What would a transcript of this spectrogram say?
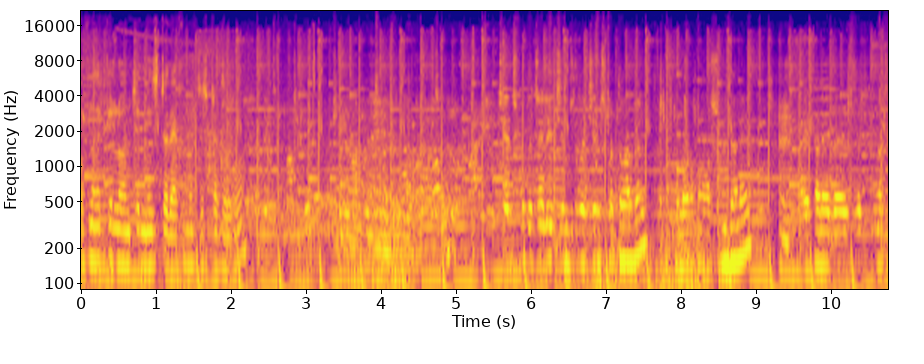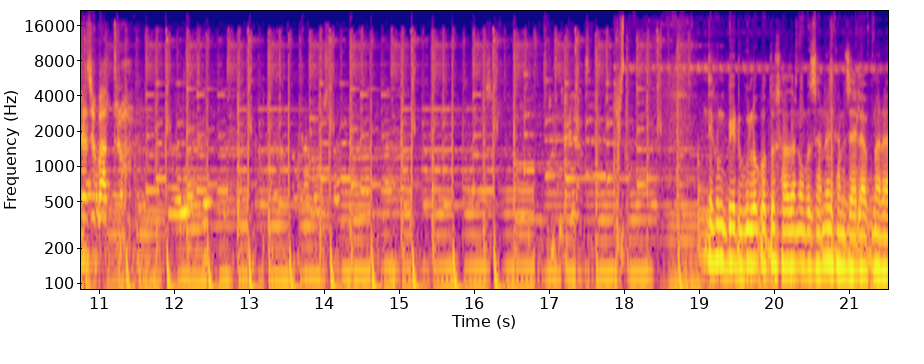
আপনাদেরকে লঞ্চের নিচটা দেখানোর চেষ্টা করব। চেঞ্জ করতে চাইলে চেঞ্জ করে চেঞ্জ করতে পারবেন কোনো রকম অসুবিধা নেই। আর এখানে guys, এটা হচ্ছে বাথরুম দেখুন বেডগুলো কত সাজানো গোছানো এখানে চাইলে আপনারা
